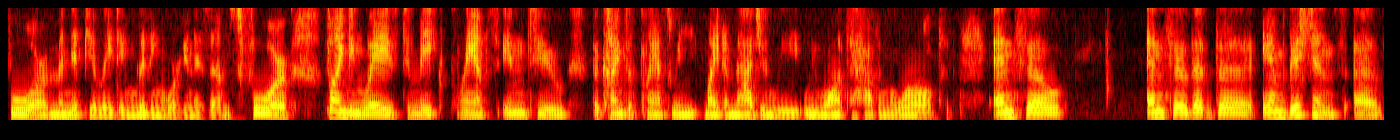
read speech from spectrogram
for manipulating living organisms, for finding ways to make plants into the kinds of plants we might imagine we, we want to have in the world. And so, and so that the ambitions of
